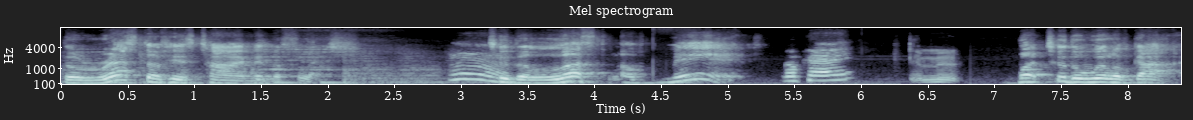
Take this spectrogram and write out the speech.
the rest of his time in the flesh Hmm. to the lust of men, Okay. Amen. but to the will of God.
